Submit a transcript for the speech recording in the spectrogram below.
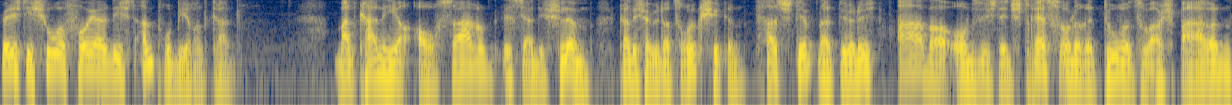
Wenn ich die Schuhe vorher nicht anprobieren kann. Man kann hier auch sagen, ist ja nicht schlimm, kann ich ja wieder zurückschicken. Das stimmt natürlich, aber um sich den Stress oder Retour zu ersparen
